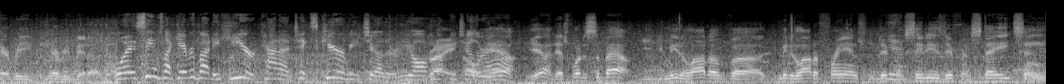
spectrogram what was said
every every bit of it. Well, it seems like everybody here kind of takes care of each other. You all help each other oh, yeah. out. Yeah, that's what it's about. You, you meet a lot of uh, you meet a lot of friends from different Yeah. cities, different states, and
